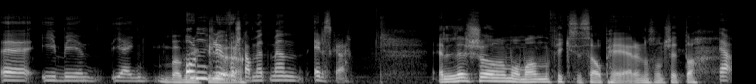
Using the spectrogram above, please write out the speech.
eh, i min gjeng. Ordentlig uforskammet, men elsker det. Eller så må man fikse seg au pair eller noe sånt shit, da. Ja.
